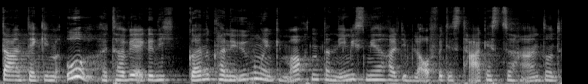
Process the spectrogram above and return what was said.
dann denke ich mir, oh, heute habe ich eigentlich gar noch keine Übungen gemacht und dann nehme ich es mir halt im Laufe des Tages zur Hand. Und,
